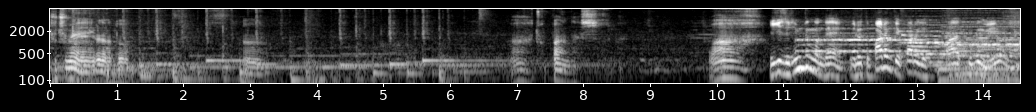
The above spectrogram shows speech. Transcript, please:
주춤해 이러다가 또 어. 아 족바나 씨. 와 이게 제일 힘든 건데 이럴 때 빠르게 빠르게 아 그건 왜 이러냐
